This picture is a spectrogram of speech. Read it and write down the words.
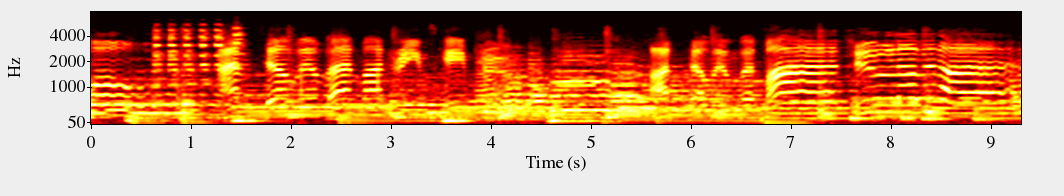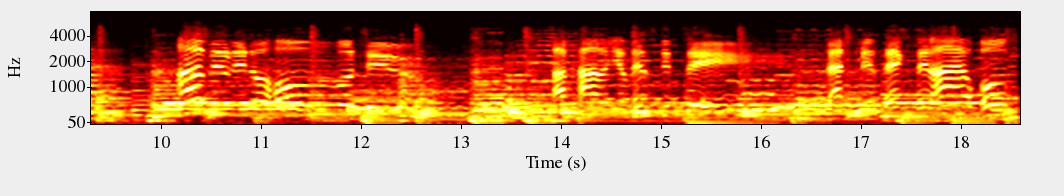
phone and tell them that my dreams came true. I'd tell them that my say that Miss X and I won't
